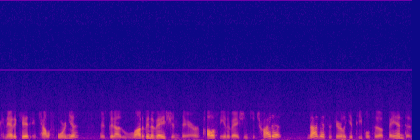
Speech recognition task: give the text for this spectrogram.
Connecticut, and California, there's been a lot of innovation there, policy innovation, to try to not necessarily get people to abandon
